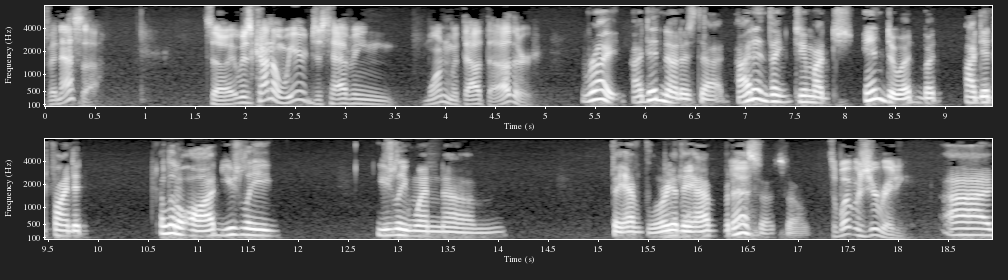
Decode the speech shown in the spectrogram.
Vanessa. So it was kind of weird just having one without the other. Right, I did notice that. I didn't think too much into it, but I did find it a little odd. Usually, usually when um, they have Gloria, they have Vanessa. So So what was your rating? uh,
